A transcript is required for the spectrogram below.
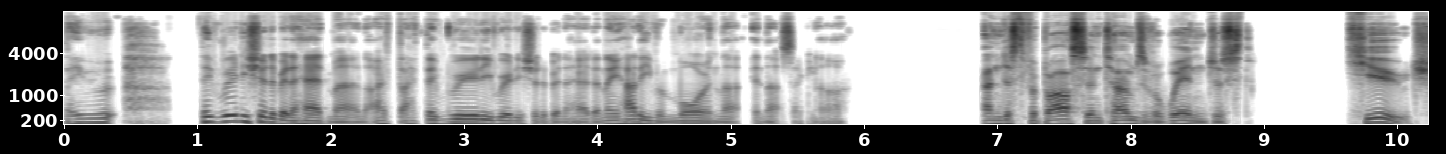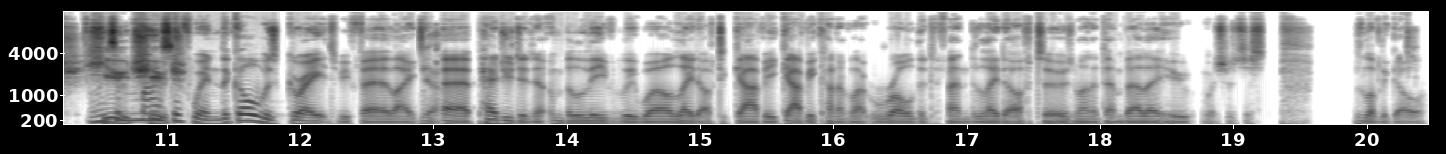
they re- they really should have been ahead, man. I, I they really really should have been ahead, and they had even more in that in that second half. And just for Barca, in terms of a win, just huge, It was huge, a massive huge. win. The goal was great, to be fair. Like Yeah. uh, Pedri did it unbelievably well. Laid it off to Gavi. Gavi kind of like rolled the defender, laid it off to Ousmane Dembele, who which was just pff, was a lovely goal.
